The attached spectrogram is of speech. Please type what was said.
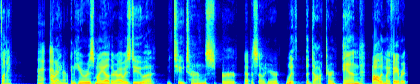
funny. I, I All don't know. And here is my other. I always do uh, two terms per episode here with the doctor. And probably my favorite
